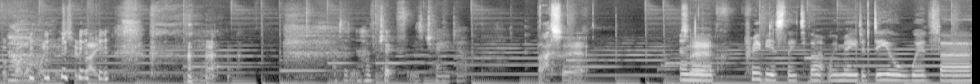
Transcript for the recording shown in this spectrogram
but by that point it was too late. I didn't have tricks of the trade up. That's it. And That's uh, previously to that, we made a deal with uh,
